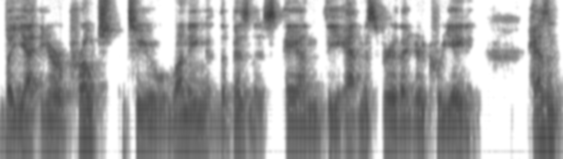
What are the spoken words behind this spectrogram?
but yet your approach to running the business and the atmosphere that you're creating hasn't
